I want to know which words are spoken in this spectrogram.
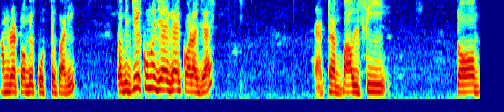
আমরা টবে করতে পারি। তবে যে কোনো জায়গায় করা যায়। একটা বালতি, টব,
